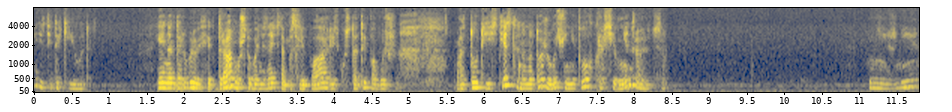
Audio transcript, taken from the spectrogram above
Видите, такие вот. Я иногда люблю эффект драмы, чтобы они, знаете, там послепались, густоты побольше. А тут, естественно, но тоже очень неплохо, красиво. Мне нравится. Нижние.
